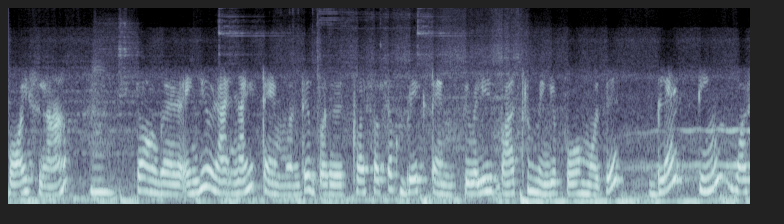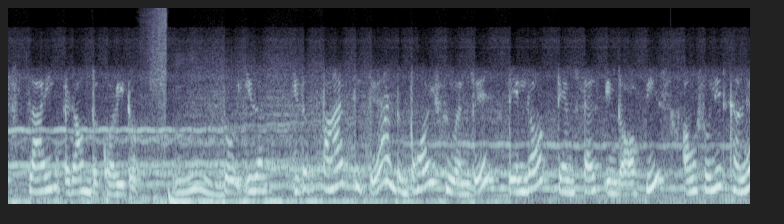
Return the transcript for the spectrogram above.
பாய்ஸ்லாம் ம். ஸோ அவங்க எங்கேயோ நைட் டைம் வந்து ஒரு டுவெல் ஓ கிளாக் பிரேக் டைம் வெளியே பாத்ரூம் எங்கேயோ போகும்போது black thing was flying around the corridor so இதை இதை பார்த்துட்டு அந்த பாய்ஸ் வந்து தே லாக் தெம் செல்ஸ் இந்த ஆஃபீஸ் அவங்க சொல்லியிருக்காங்க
